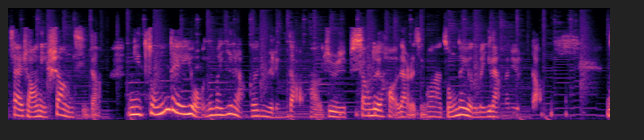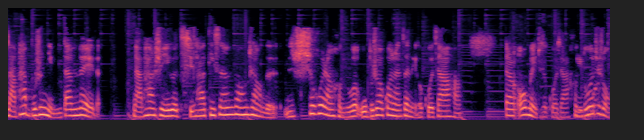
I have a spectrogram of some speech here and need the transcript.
再找你上级的，你总得有那么一两个女领导哈，就是相对好一点的情况下，总得有那么一两个女领导，哪怕不是你们单位的，哪怕是一个其他第三方这样的，是会让很多我不知道冠兰在哪个国家哈，但是欧美这些国家很多这种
